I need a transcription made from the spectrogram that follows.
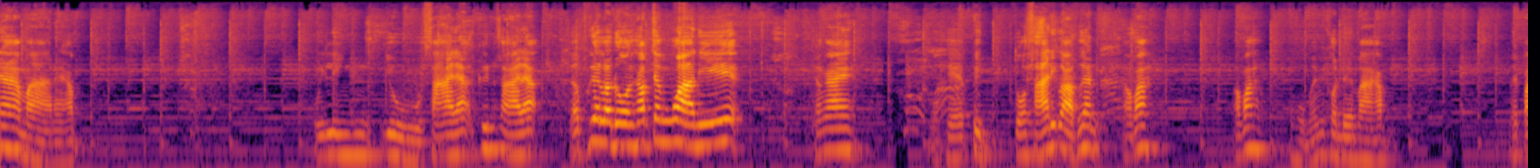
น่ามานะครับวิลิงอยู่ซ้ายแล้วขึ้นซ้ายแล้ว แล้วเพื่อนเราโดนครับจังหวะนี้ยังไงโอเคปิดตัวซ้ายดีกว่าเพื่อนเอาปะเอาปะโอ้โหไม่มีคนเดินมาครับ ไม่ไป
